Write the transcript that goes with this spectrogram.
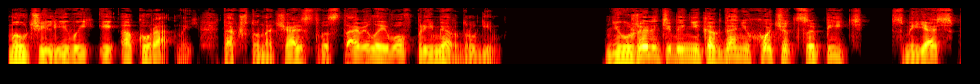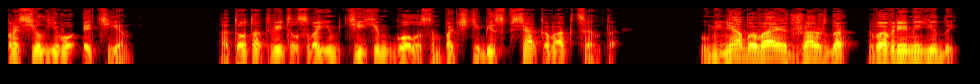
молчаливый и аккуратный, так что начальство ставило его в пример другим. — Неужели тебе никогда не хочется пить? — смеясь спросил его Этьен а тот ответил своим тихим голосом, почти без всякого акцента. — У меня бывает жажда во время еды.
